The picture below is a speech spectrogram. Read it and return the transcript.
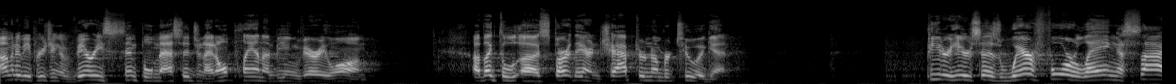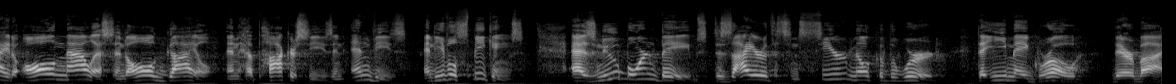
I'm going to be preaching a very simple message, and I don't plan on being very long. I'd like to uh, start there in chapter number two again. Peter here says, Wherefore, laying aside all malice and all guile, and hypocrisies, and envies, and evil speakings, as newborn babes, desire the sincere milk of the word, that ye may grow thereby.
